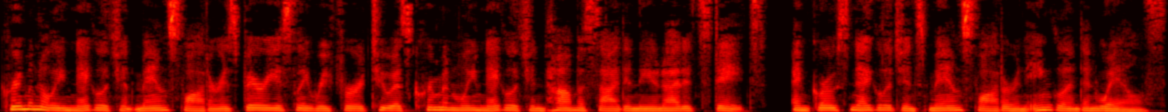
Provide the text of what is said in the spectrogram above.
Criminally negligent manslaughter is variously referred to as criminally negligent homicide in the United States, and gross negligence manslaughter in England and Wales.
